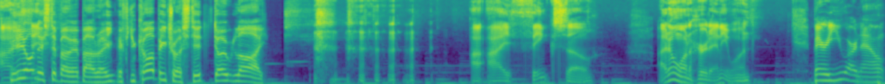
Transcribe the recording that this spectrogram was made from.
I Be think- honest about it, Barry. If you can't be trusted, don't lie. I, think so. I don't want to hurt anyone. Barry, you are now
